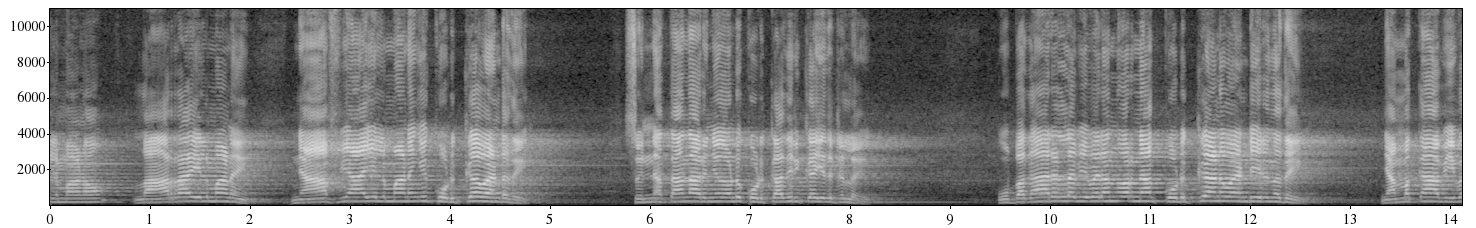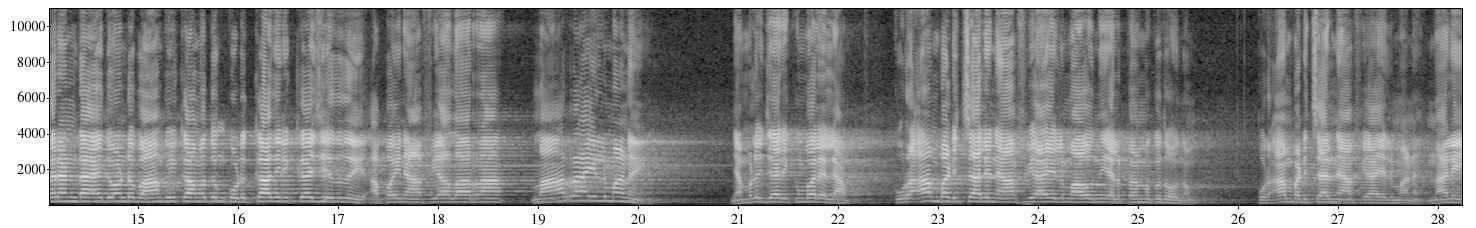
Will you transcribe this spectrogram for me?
ഇൽമാണോ? ഇൽമാണ്. ഇൽമാണെങ്കിൽ കൊടുക്കുക വേണ്ടത്. സുന്നത്താന്ന് അറിഞ്ഞതുകൊണ്ട് കൊടുക്കാതിരിക്കുക ചെയ്തിട്ടുള്ളത്. ഉപകാരമുള്ള വിവരം എന്ന് പറഞ്ഞാൽ കൊടുക്കുകയാണ് വേണ്ടിയിരുന്നത്. ഞമ്മക്ക് ആ വിവരം ഉണ്ടായതുകൊണ്ട് ബാങ്ക് വിക്കാമത്തും കൊടുക്കാതിരിക്കുക ചെയ്തത്. അപ്പോൾ അതിന് ആഫിയ ലാറ ലാറ ഇൽമാണ്. നമ്മൾ വിചാരിക്കും പോലെയല്ല ഖുർആൻ പഠിച്ചാൽ നാഫിയ ഇൽമാവുമെന്ന് ചിലപ്പോൾ നമുക്ക് തോന്നും. ഖുർആൻ പഠിച്ചാൽ നാഫിയ ഇൽമാണ്. എന്നാലേ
